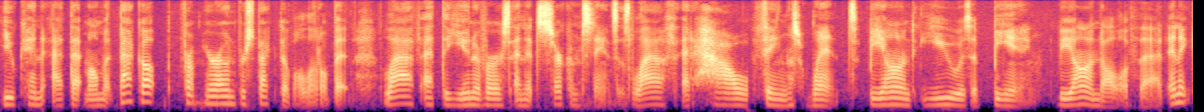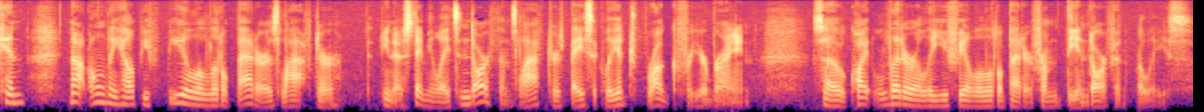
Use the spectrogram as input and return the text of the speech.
you can at that moment back up from your own perspective a little bit. Laugh at the universe and its circumstances. Laugh at how things went beyond you as a being, beyond all of that. And it can not only help you feel a little better as laughter, you know, stimulates endorphins. Laughter is basically a drug for your brain. So, quite literally, you feel a little better from the endorphin release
